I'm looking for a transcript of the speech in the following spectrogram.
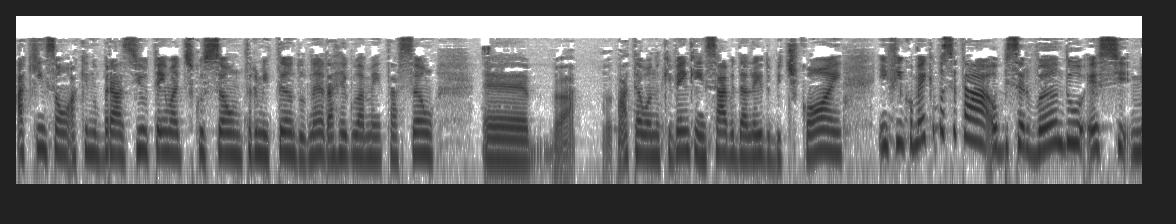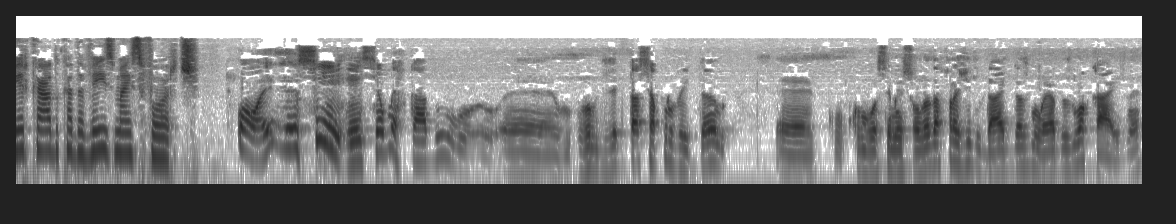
Aqui, em São, aqui no Brasil tem uma discussão tramitando né, da regulamentação é, até o ano que vem, quem sabe, da lei do Bitcoin. Enfim, como é que você está observando esse mercado cada vez mais forte? Bom, esse, esse é o mercado, é, vamos dizer, que está se aproveitando, é, como você mencionou, da fragilidade das moedas locais. Né?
